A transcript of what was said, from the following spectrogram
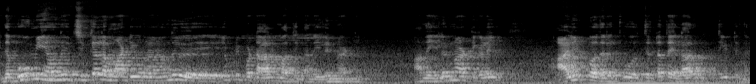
இந்த பூமியை வந்து சிக்கலில் மாட்டி விடுறவன் வந்து எப்படிப்பட்ட ஆள் பார்த்துங்க அந்த இளநாட்டி அந்த இளநாட்டிகளை அழிப்பதற்கு ஒரு திட்டத்தை எல்லாரும் தீட்டுங்க.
